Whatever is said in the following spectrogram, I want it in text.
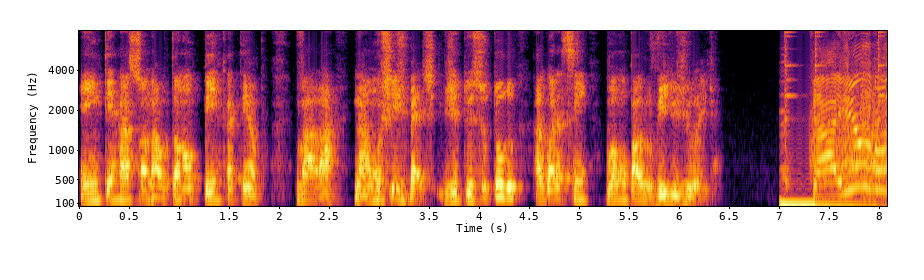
e Internacional. Então não perca tempo, vá lá na 1xBet. Dito isso tudo, agora sim, vamos para o vídeo de hoje. Caiu no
